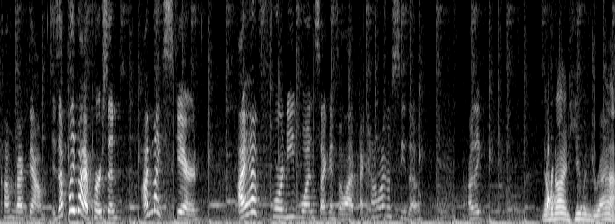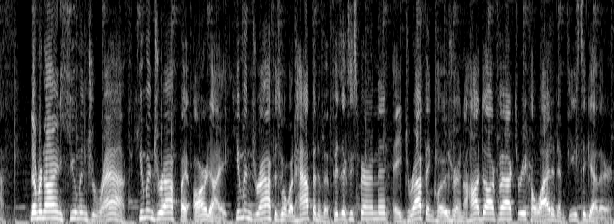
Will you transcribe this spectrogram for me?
coming back down. Is that played by a person? I'm like scared. I have 41 seconds alive. I kind of want to go see though. Are they? Number 9, Human Giraffe. Number 9, Human Giraffe. Human Giraffe by Ardite. Human Giraffe is what would happen if a physics experiment, a giraffe enclosure, and a hot dog factory collided and fused together.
